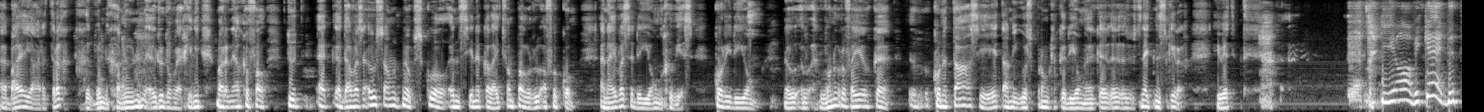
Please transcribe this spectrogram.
uh, baie jare terug, nie my ouderdom weg nie, maar in elk geval, toe ek, uh, daar was een ou saam met my op school in Senekal, hy van Paul Roe afgekom, en hy was de jong gewees, Corrie de Jong. Nou, ek wonder of hy ook een connotatie het aan die oorspronkelike de jong, ek is net nieuwsgierig, jy weet, Ja, wie kijk, dit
